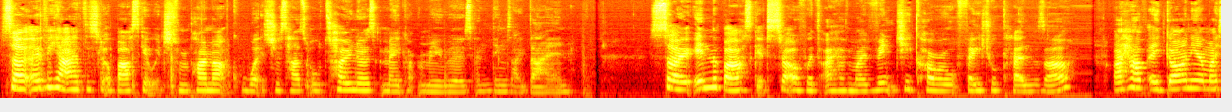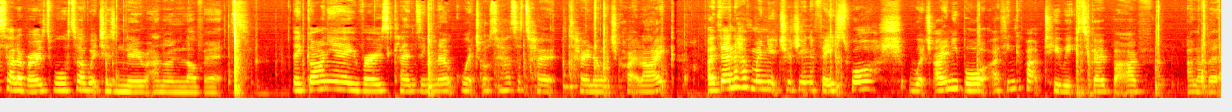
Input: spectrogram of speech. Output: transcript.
So over here I have this little basket which is from Primark which just has all toners, makeup removers and things like that in. So in the basket to start off with I have my Vinci Coral Facial Cleanser. I have a Garnier Micellar Rose Water which is new and I love it the Garnier Rose Cleansing Milk, which also has a to toner, which I quite like. I then have my Neutrogena face wash, which I only bought, I think, about two weeks ago, but I've, I love it.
